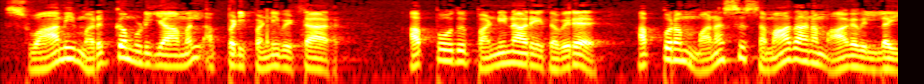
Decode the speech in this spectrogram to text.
சுவாமி மறுக்க முடியாமல் அப்படி பண்ணிவிட்டார். அப்போது பண்ணினாரே தவிர அப்புறம் மனசு சமாதானம் ஆகவில்லை.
